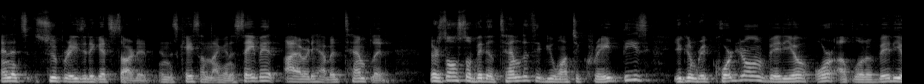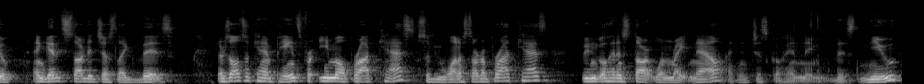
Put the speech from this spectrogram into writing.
And it's super easy to get started. In this case, I'm not gonna save it. I already have a template. There's also video templates. If you want to create these, you can record your own video or upload a video and get it started just like this. There's also campaigns for email broadcasts. So if you wanna start a broadcast, We can go ahead and start one right now. I can just go ahead and name this new.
